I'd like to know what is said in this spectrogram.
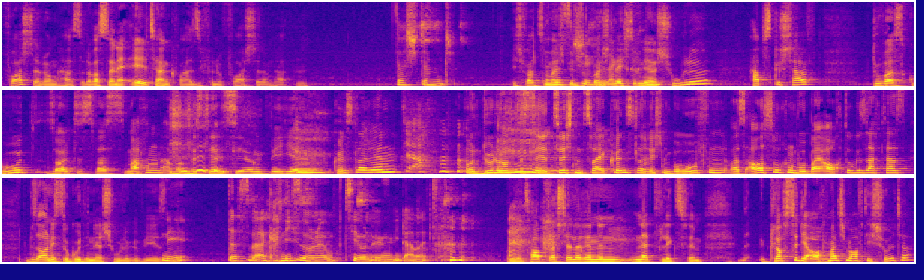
Vorstellung hast oder was deine Eltern quasi für eine Vorstellung hatten. Das stimmt. Ich war zum das Beispiel super schlecht in der Schule, hab's geschafft. Du warst gut, solltest was machen, aber bist jetzt hier irgendwie hier Künstlerin. Ja. Und du durftest dir zwischen zwei künstlerischen Berufen was aussuchen, wobei auch du gesagt hast, du bist auch nicht so gut in der Schule gewesen. Nee, das war gar nicht so eine Option irgendwie damals. Und jetzt Hauptdarstellerin in Netflix-Film. Klopfst du dir auch manchmal auf die Schulter?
